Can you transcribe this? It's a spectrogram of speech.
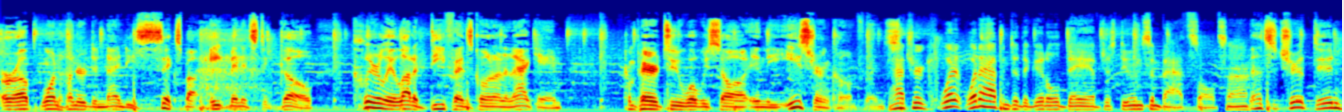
are up 196, about eight minutes to go. Clearly, a lot of defense going on in that game compared to what we saw in the Eastern Conference. Patrick, what what happened to the good old day of just doing some bath salts, huh? That's the truth, dude.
